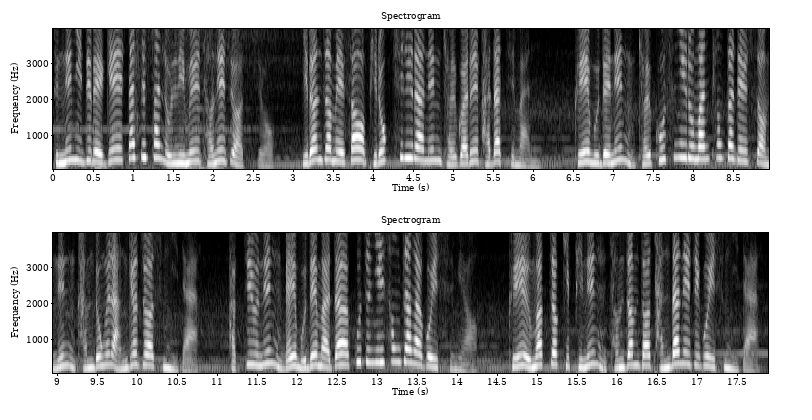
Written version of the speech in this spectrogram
듣는 이들에게 따뜻한 울림을 전해주었죠. 이런 점에서 비록 7위라는 결과를 받았지만 그의 무대는 결코 순위로만 평가될 수 없는 감동을 안겨주었습니다. 박지우는 매 무대마다 꾸준히 성장하고 있으며 그의 음악적 깊이는 점점 더 단단해지고 있습니다.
